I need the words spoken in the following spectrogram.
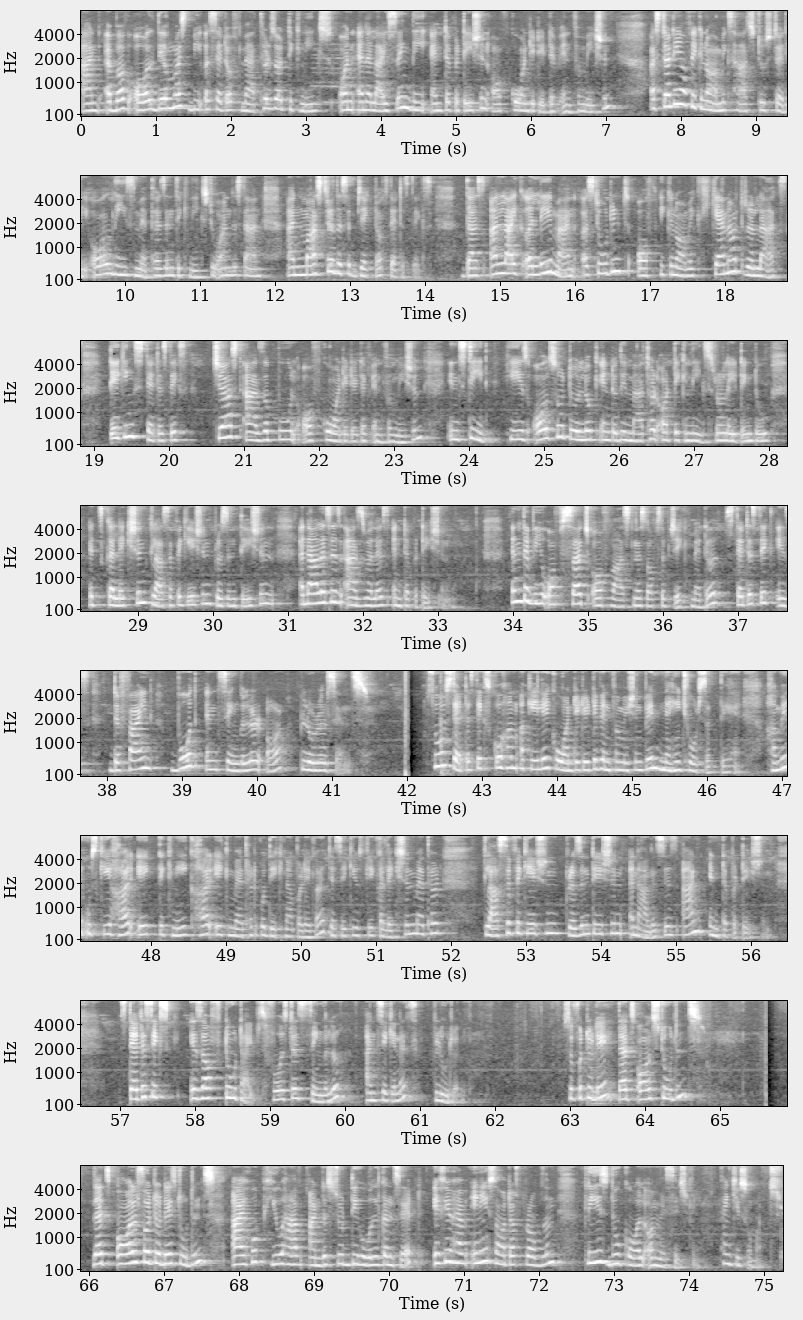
and above all there must be a set of methods or techniques on analyzing the interpretation of quantitative information. A study of economics has to study all these methods and techniques to understand and master the subject of statistics. Thus unlike a layman a student of economics cannot relax taking statistics just as a pool of quantitative information. Instead, he is also to look into the method or techniques relating to its collection, classification, presentation, analysis, as well as interpretation. In the view of such of vastness of subject matter, statistic is defined both in singular or plural sense. So so, statistics को हम अकेले quantitative information पे नहीं छोड़ सकते हैं। हमें उसकी हर एक टेक्निक हर एक मेथड को देखना पड़ेगा जैसे कि उसके collection method classification presentation analysis and interpretation statistics is of two types first is singular and second is plural so for today that's all students. That's all for today, students. I hope you have understood the whole concept. If you have any sort of problem, please do call or message me. Thank you so much.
